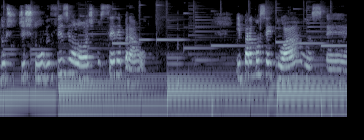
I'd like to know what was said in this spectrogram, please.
do distúrbio fisiológico cerebral. E para conceituarmos é,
